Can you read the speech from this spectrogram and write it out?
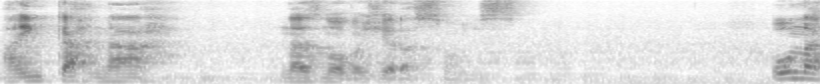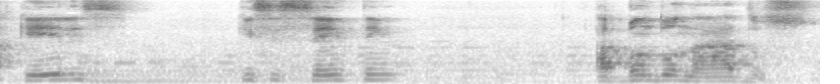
a encarnar nas novas gerações, ou naqueles que se sentem abandonados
